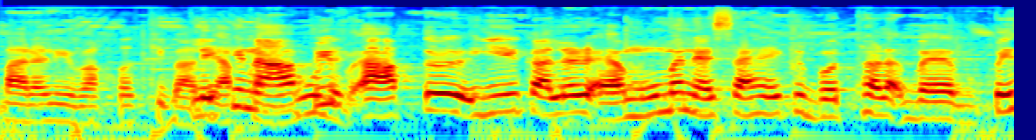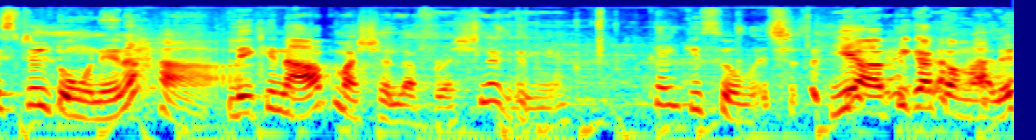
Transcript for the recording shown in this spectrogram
बहरहाल ये वक्त की बात लेकिन आप भी आप तो ये कलर अमूमन ऐसा है कि बहुत थोड़ा पेस्टल टोन है ना। हाँ। लेकिन आप माशाल्लाह फ्रेश लग रही हैं। थैंक यू सो मच ये आप ही का कमाल है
